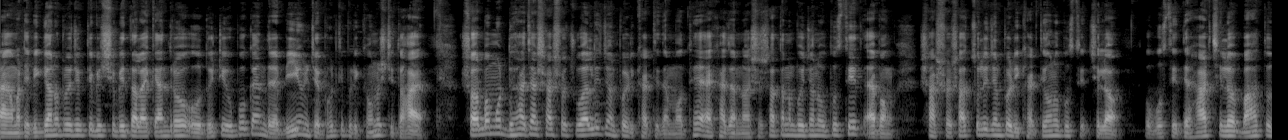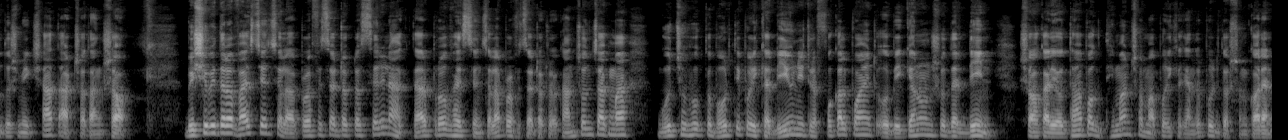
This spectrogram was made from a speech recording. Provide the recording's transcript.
রাঙামাটি বিজ্ঞান ও প্রযুক্তি বিশ্ববিদ্যালয় কেন্দ্র ও দুইটি উপকেন্দ্রে বি ইউনিটের ভর্তি পরীক্ষা অনুষ্ঠিত হয়। সর্বমোট দুই হাজার সাতশো চুয়াল্লিশ জন পরীক্ষার্থীদের মধ্যে এক হাজার নয়শো সাতানব্বই জন উপস্থিত এবং সাতশো সাতচল্লিশ জন পরীক্ষার্থী অনুপস্থিত ছিল। উপস্থিতের হার ছিল বাহাত্তর দশমিক সাত আট শতাংশ। বিশ্ববিদ্যালয়ের vice chancellor professor doctor Selina Akhtar, pro vice chancellor professor doctor Kanchan Chakma, গুচ্ছভুক্ত ভর্তি পরীক্ষা বি ইউনিটের ফোকাল পয়েন্ট ও বিজ্ঞান অনুষদের ডিন, সহকারী অধ্যাপক ধীমান শর্মা পরীক্ষা কেন্দ্র পরিদর্শন করেন।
